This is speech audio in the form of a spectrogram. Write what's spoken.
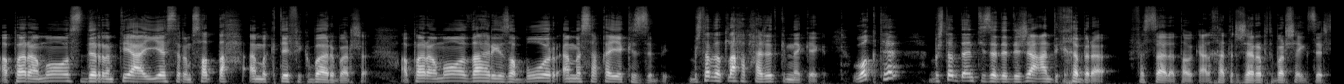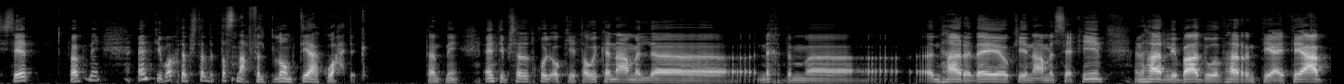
apparemment صدر نتاعي ياسر مسطح أما كتافي كبار برشا apparemment ظهري زبور أما ساقيا كالزبي باش تبدأ تلاحظ حاجات كيما هكاك وقتها باش تبدأ أنت زاد déjà عندك خبرة في ال salle توك على خاطر جربت برشا اكزرسيسات فهمتني؟ أنت وقتها باش تبدأ تصنع في ال plan تاعك وحدك. فهمتني؟ انت باش تقول okay تويكا نعمل آه نخدم آه نهار هذايا okay نعمل ساقين نهار اللي بعده الظهر نتاعي تعب.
